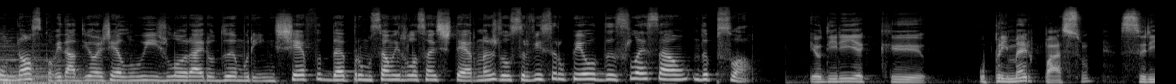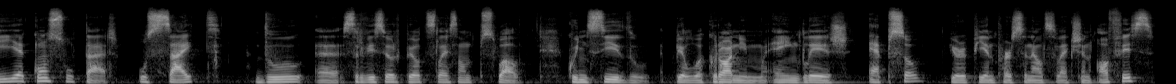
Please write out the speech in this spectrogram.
O nosso convidado de hoje é Luís Loureiro de Amorim, chefe da Promoção e Relações Externas do Serviço Europeu de Seleção de Pessoal. Eu diria que o primeiro passo seria consultar o site do uh, Serviço Europeu de Seleção de Pessoal, conhecido pelo acrónimo em inglês EPSO, European Personnel Selection Office.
